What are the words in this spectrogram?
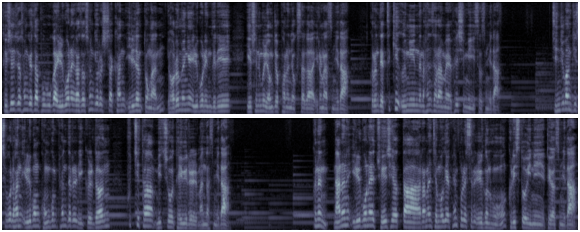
드쉐이저 선교사 부부가 일본에 가서 선교를 시작한 1년 동안 여러 명의 일본인들이 예수님을 영접하는 역사가 일어났습니다. 그런데 특히 의미 있는 한 사람의 회심이 있었습니다. 진주만 기습을 한 일본 공군 편대를 이끌던 후치타 미치오 대위를 만났습니다. 그는 나는 일본의 죄수였다라는 제목의 팸플릿을 읽은 후 그리스도인이 되었습니다.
